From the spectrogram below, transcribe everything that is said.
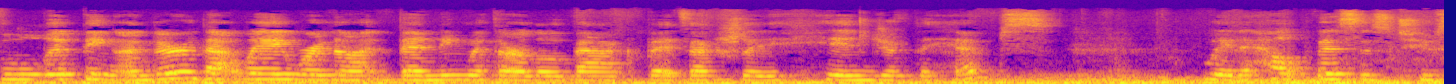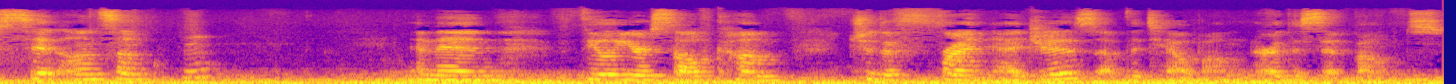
flipping under. That way we're not bending with our low back, but it's actually a hinge of the hips. Way to help this is to sit on something and then feel yourself come to the front edges of the tailbone or the sit bones.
